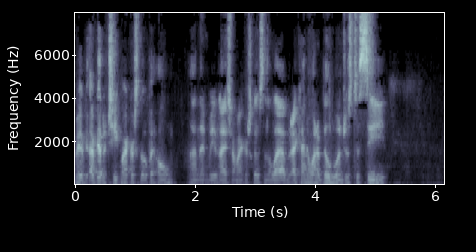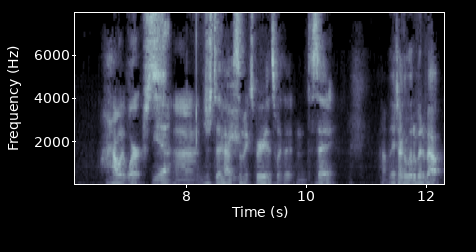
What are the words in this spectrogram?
I mean, I've got a cheap microscope at home, and then we have nicer microscopes in the lab. But I kind of want to build one just to see how it works. Yeah. Uh, just to have some experience with it and to say. Um, they talk a little bit about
